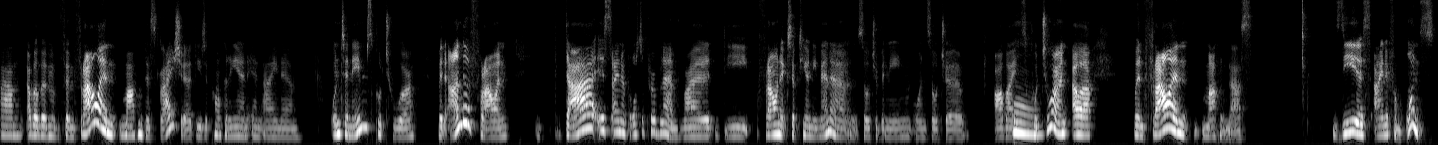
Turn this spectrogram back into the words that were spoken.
Ähm, aber wenn, wenn, Frauen machen das Gleiche, diese konkurrieren in einer Unternehmenskultur mit anderen Frauen, da ist ein großes Problem, weil die Frauen akzeptieren die Männer solche Benehmen und solche Arbeitskulturen, hm. aber wenn Frauen machen das, sie ist eine von uns.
